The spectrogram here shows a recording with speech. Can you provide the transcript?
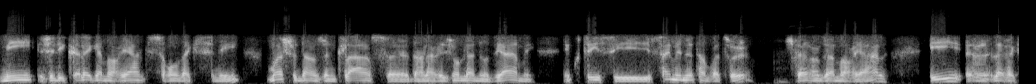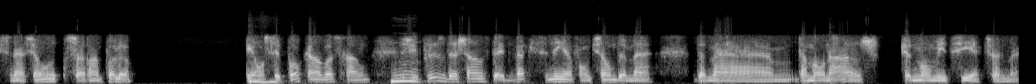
Mais j'ai des collègues à Montréal qui seront vaccinés. Moi, je suis dans une classe euh, dans la région de la Naudière, mais écoutez, c'est cinq minutes en voiture. Je serai rendu à Montréal et euh, la vaccination se rend pas là. Et on ne sait pas quand on va se rendre. Mmh. J'ai plus de chances d'être vacciné en fonction de ma de ma de mon âge que de mon métier actuellement.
